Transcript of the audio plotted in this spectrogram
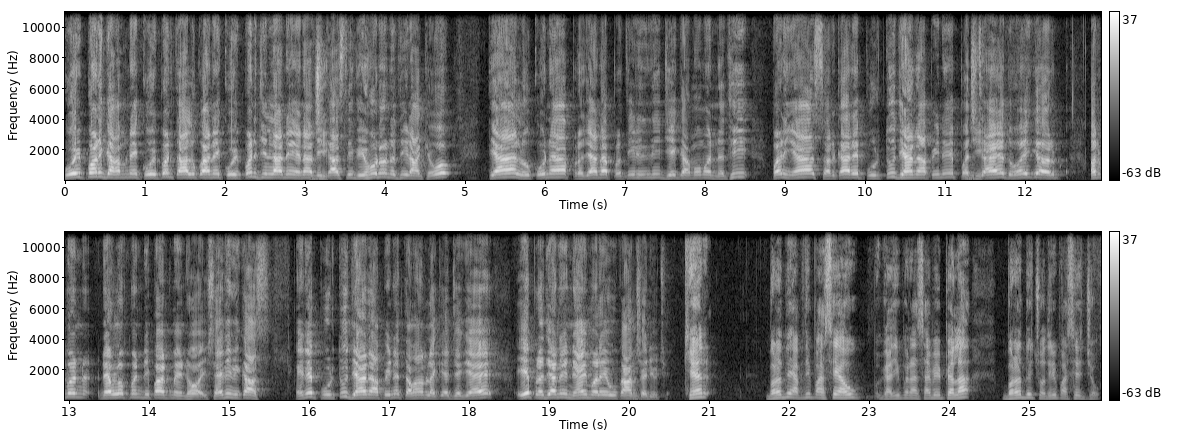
કોઈ પણ ગામને કોઈ પણ તાલુકાને કોઈ પણ જિલ્લાને એના વિકાસથી વિહોણો નથી રાખ્યો. ત્યાં લોકોના પ્રજાના પ્રતિનિધિ જે ગામોમાં નથી પણ અહીંયા સરકારે પૂરતું ધ્યાન આપીને પંચાયત હોય કે અર્બ- અર્બન ડેવલપમેન્ટ ડિપાર્ટમેન્ટ હોય શહેરી વિકાસ એને પૂરતું ધ્યાન આપીને તમામ લખ્યા જગ્યાએ એ પ્રજાને ન્યાય મળે એવું કામ કર્યું છે. ખેર ભરતભાઈ આપની પાસે આવું ગાજીપુરા સાહેબે પહેલાં ભરતભાઈ ચૌધરી પાસે જ જાઉં.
